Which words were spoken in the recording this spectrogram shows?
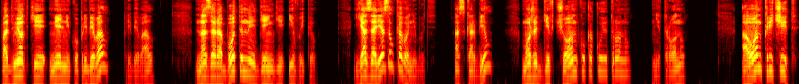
Подметки мельнику прибивал? Прибивал. На заработанные деньги и выпил. Я зарезал кого-нибудь? Оскорбил? Может, девчонку какую тронул? Не тронул. А он кричит,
